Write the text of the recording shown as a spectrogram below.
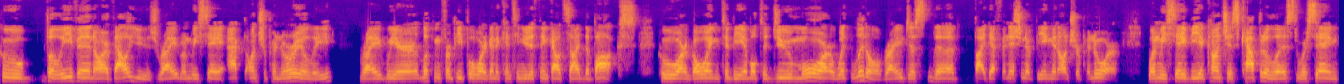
who believe in our values, right? When we say act entrepreneurially, right? We are looking for people who are going to continue to think outside the box, who are going to be able to do more with little, right? Just the by definition of being an entrepreneur. When we say be a conscious capitalist, we're saying,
